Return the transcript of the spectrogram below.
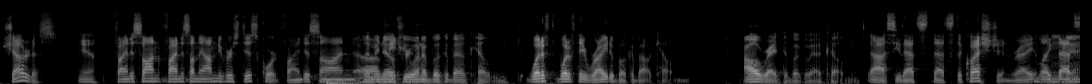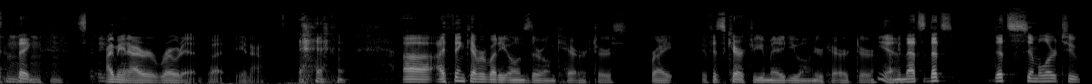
Shout at us. Yeah. Find us on find us on the Omniverse Discord. Find us on Let uh, me know if you want a book about Kelton. What if what if they write a book about Kelton? I'll write the book about Kelton. Ah, see that's that's the question, right? Like that's the thing. I mean, I already wrote it, but you know, uh, I think everybody owns their own characters, right? If it's a character you made, you own your character. Yeah. I mean that's that's that's similar to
